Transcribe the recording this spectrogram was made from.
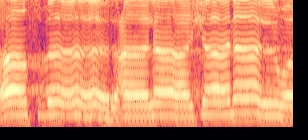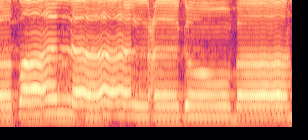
أصبر على شان الوطن للعقوبة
